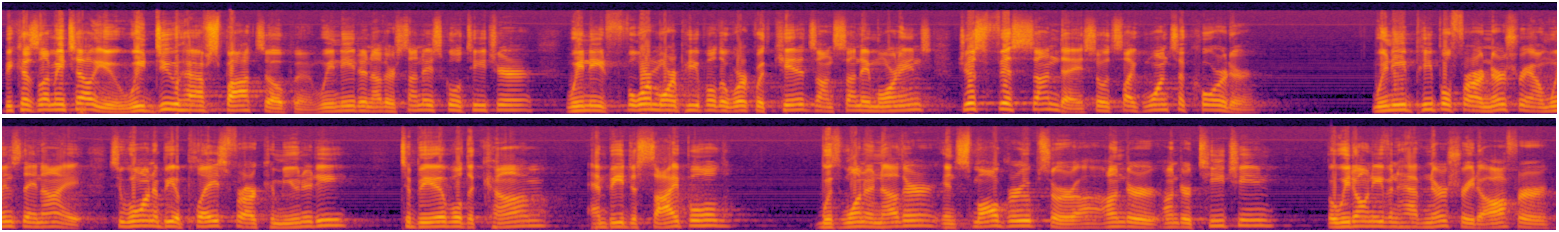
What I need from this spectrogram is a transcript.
Because let me tell you, we do have spots open. We need another Sunday school teacher. We need four more people to work with kids on Sunday mornings, just fifth Sunday. So it's like once a quarter. We need people for our nursery on Wednesday night. So we want to be a place for our community to be able to come and be discipled with one another in small groups or uh, under, under teaching. But we don't even have nursery to offer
